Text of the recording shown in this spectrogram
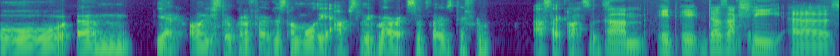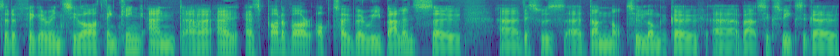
Or um, yeah are you still kind of focused on more the absolute merits of those different asset classes? Um, it, it does actually uh, sort of figure into our thinking, and uh, as part of our October rebalance, so uh, this was uh, done not too long ago, uh, about six weeks ago.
